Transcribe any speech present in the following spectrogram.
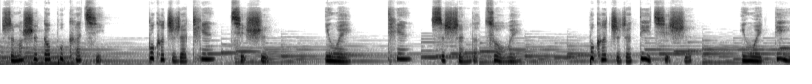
什么事都不可起，不可指着天起誓，因为天是神的座位；不可指着地起誓，因为地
